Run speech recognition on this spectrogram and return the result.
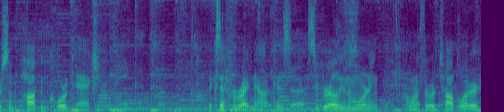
for some popping cork action except for right now because uh, super early in the morning I want to throw top water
